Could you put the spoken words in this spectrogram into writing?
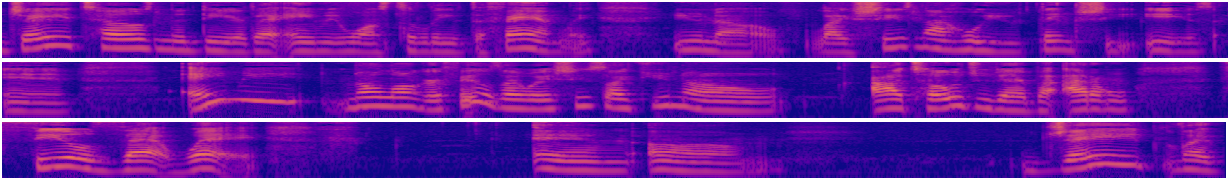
jade tells nadir that amy wants to leave the family. You know like she's not who you think she is. And amy no longer feels that way. She's like you know i told you that but i don't feel that way. And um jade like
